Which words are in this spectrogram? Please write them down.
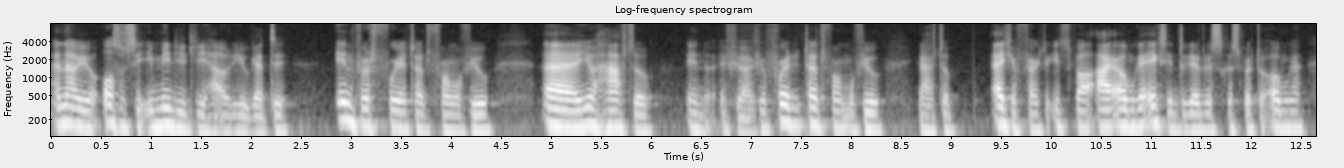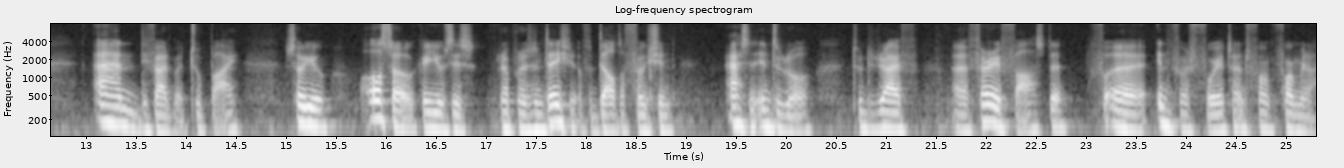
And now you also see immediately how you get the inverse Fourier transform of u. Uh, you have to, in, if you have your Fourier transform of u, you have to add your factor e to the power i omega x integrate with respect to omega and divide by 2 pi. So you also can use this representation of the delta function as an integral to derive uh, very fast the uh, inverse Fourier transform formula.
